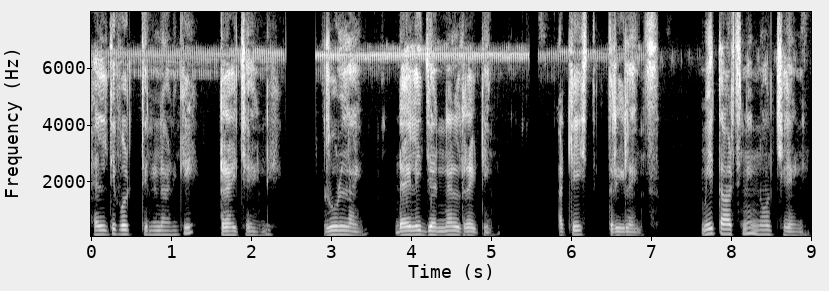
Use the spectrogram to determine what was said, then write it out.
హెల్తీ ఫుడ్ తినడానికి ట్రై చేయండి. Rule nine daily journal writing. At least three lines. మీ థాట్స్ని నోట్ చేయండి.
